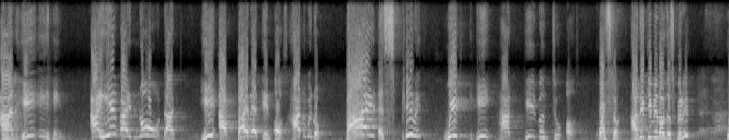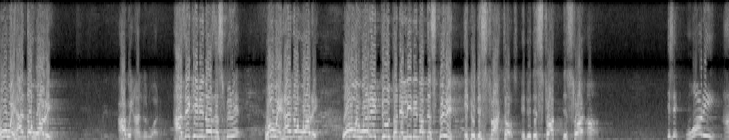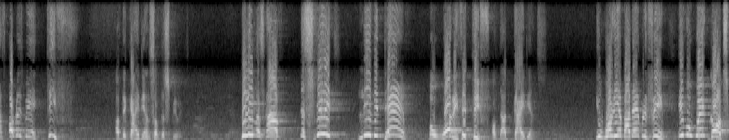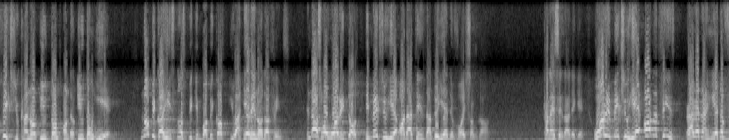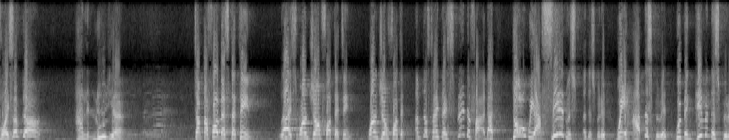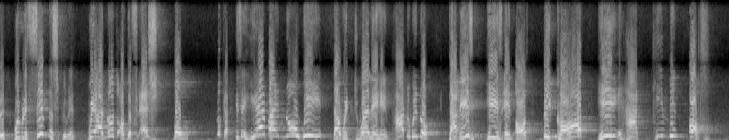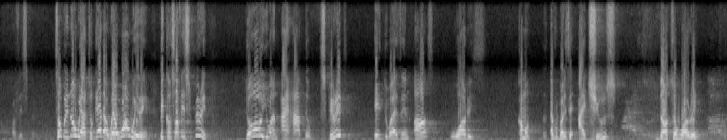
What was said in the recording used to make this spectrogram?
and he in him. I hereby know that he abideth in us. How do we know? By the Spirit which he had given to us. Question Has he given us the Spirit? Who will handle worry? I will handle worry. Has He given us the Spirit? Who will handle worry? What will worry do to the leading of the Spirit? It will distract us. It will distract, destroy us. You see, worry has always been a thief of the guidance of the Spirit. Believers have the Spirit live in them, but worry is a thief of that guidance. You worry about everything. Even when God speaks, you cannot, you don't under, you don't hear. Not because He's not speaking, but because you are hearing other things. And that's what worry does. It makes you hear other things than to hear the voice of God. Can I say that again? Worry makes you hear other things rather than hear the voice of God. Hallelujah. Chapter 4, verse 13. Well, it's 1 John 4 13. 1 John 4 13. I'm just trying to explain the fact that Though we are sealed with the Spirit, we have the Spirit, we've been given the Spirit, we've received the Spirit, we are not of the flesh, but look at he said, Hereby know we that we dwell in him. How do we know? That is, he is in us because he had given us of his spirit. So we know we are together, we are one with him because of his spirit. Though you and I have the spirit, he dwells in us, worries. Come on. Everybody say, I choose not to worry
